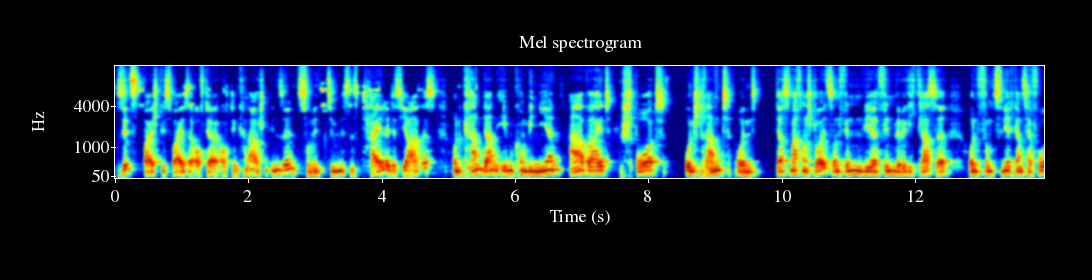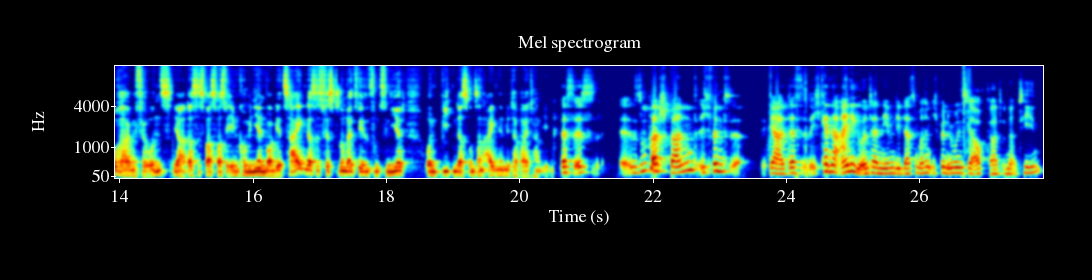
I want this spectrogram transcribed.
sitzt beispielsweise auf, der, auf den Kanarischen Inseln, zumindest, zumindest Teile des Jahres, und kann dann eben kombinieren Arbeit, Sport und Strand. Und das macht uns stolz und finden wir, finden wir wirklich klasse und funktioniert ganz hervorragend für uns. Ja, das ist was, was wir eben kombinieren wollen. Wir zeigen, dass es fürs Gesundheitswesen funktioniert und bieten das unseren eigenen Mitarbeitern eben. Das ist äh, super spannend. Ich finde, ja, das, ich kenne da einige Unternehmen, die das machen. Ich bin übrigens ja auch gerade in Athen.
